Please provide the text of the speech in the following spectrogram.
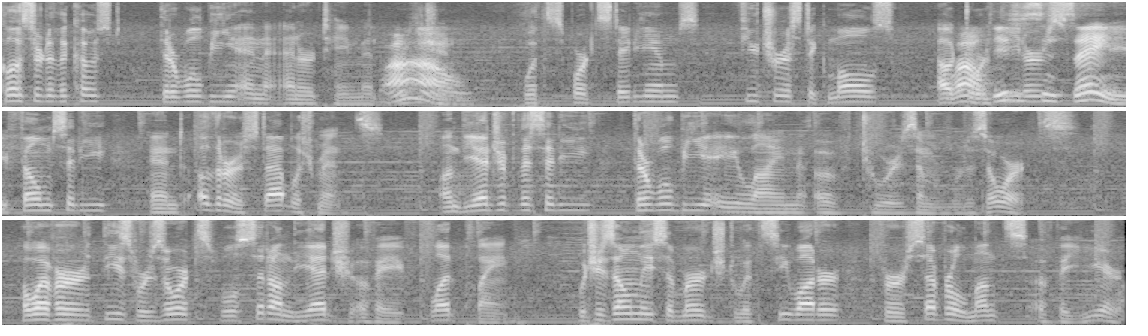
Closer to the coast, there will be an entertainment Wow. region, with sports stadiums, futuristic malls, outdoor Wow, theaters, a film city, and other establishments. On the edge of the city, there will be a line of tourism resorts. However, these resorts will sit on the edge of a floodplain, which is only submerged with seawater for several months of the year.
